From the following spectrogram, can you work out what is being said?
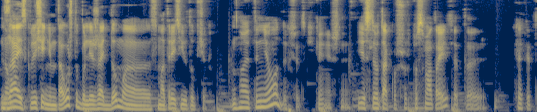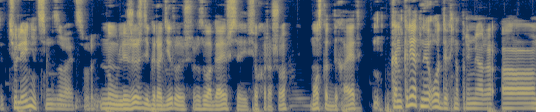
Ну. За исключением того, чтобы лежать дома, смотреть ютубчик. Но это не отдых все-таки, конечно. Если вот так уж посмотреть, это как это, тюленица называется вроде. Ну, лежишь, деградируешь, разлагаешься, и все хорошо. Мозг отдыхает. Конкретный отдых, например, а,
